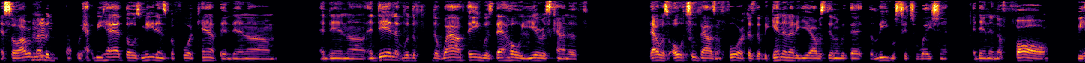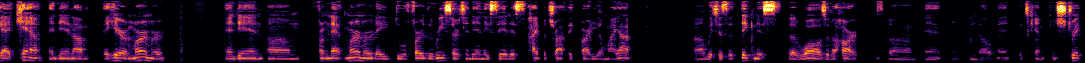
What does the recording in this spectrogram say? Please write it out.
And so I remember we, had, we had those meetings before camp, and then um, and then uh, and then with the, the wild thing was that whole year is kind of that was old 2004 because the beginning of the year I was dealing with that the legal situation, and then in the fall we had camp, and then um, they hear a murmur, and then um, from that murmur they do a further research, and then they said it's hypertrophic cardiomyopathy, uh, which is the thickness of the walls of the heart, um, and, and you know, and which can constrict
